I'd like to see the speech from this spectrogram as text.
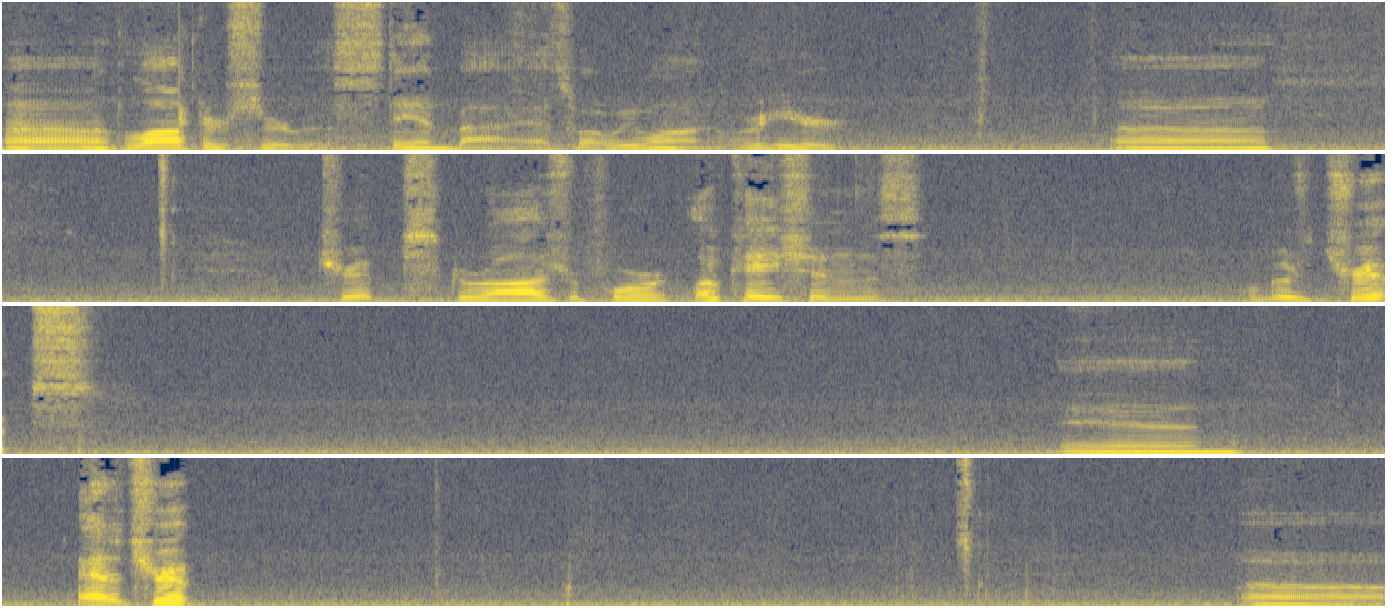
Uh, locker service, standby. That's what we want. We're here. Uh, trips, garage report, locations. We'll go to trips. And add a trip. Uh,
